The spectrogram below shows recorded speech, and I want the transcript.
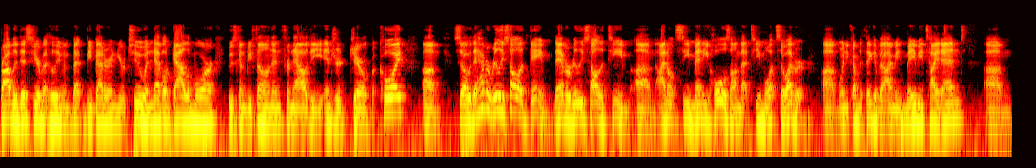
probably this year, but he'll even be- be better in year two. And Neville Gallimore, who's going to be filling in for now the injured Gerald McCoy. Um, so they have a really solid game. They have a really solid team. Um, I don't see many holes on that team whatsoever. Um, when you come to think of it, I mean, maybe tight end, um,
